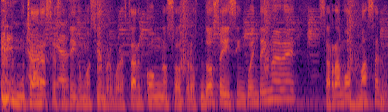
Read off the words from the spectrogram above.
Muchas gracias. a ti, como siempre, por estar con nosotros. 12 y 59, cerramos Más Salud.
